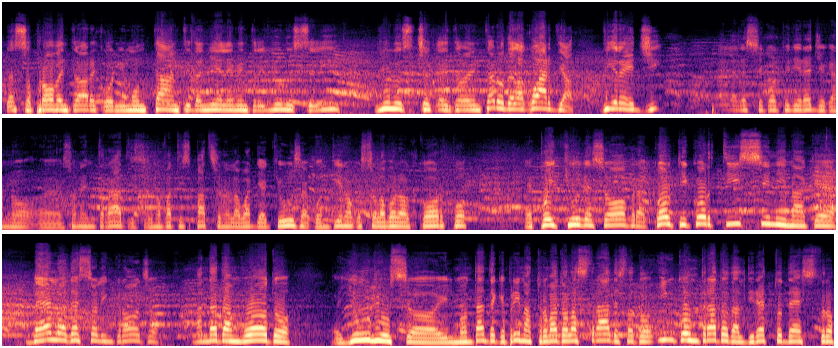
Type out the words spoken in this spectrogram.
adesso prova a entrare con i montanti Daniele mentre Yunus è lì Yunus cerca di entrare all'interno della guardia di Reggi adesso i colpi di Reggi che hanno, eh, sono entrati si sono fatti spazio nella guardia chiusa continua questo lavoro al corpo e poi chiude sopra colpi cortissimi ma che bello adesso l'incrocio mandata in vuoto Julius, eh, il montante che prima ha trovato la strada, è stato incontrato dal diretto destro.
